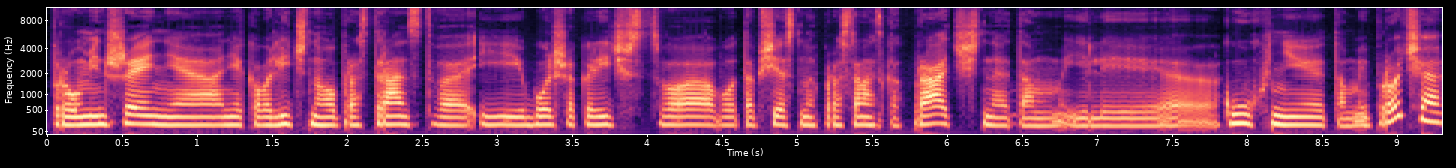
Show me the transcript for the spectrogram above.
про уменьшение некого личного пространства и большее количество вот общественных пространств, как прачечная там или кухни там и прочее,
